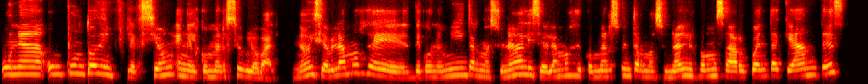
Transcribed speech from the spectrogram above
un punto de inflexión en el comercio global, ¿no? Y si hablamos de, de economía internacional y si hablamos de comercio internacional, nos vamos a dar cuenta que antes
